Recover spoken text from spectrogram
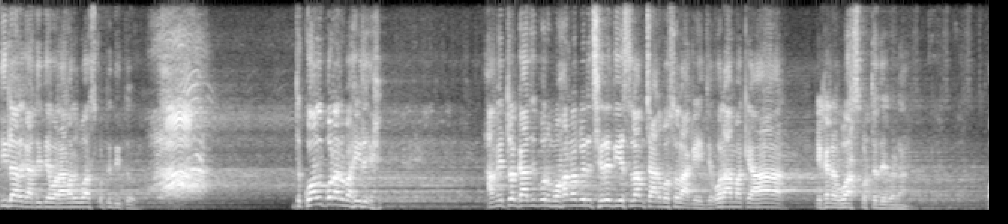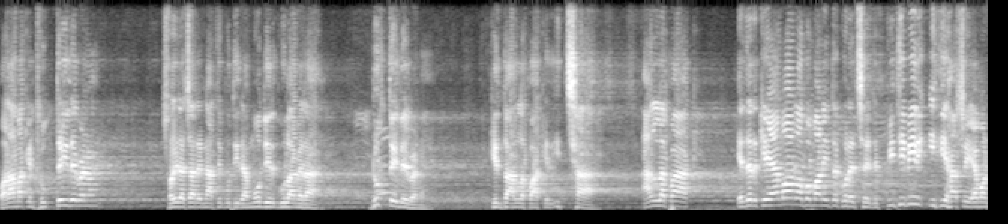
তিলার গাদিতে ওরা আমার ওয়াজ করতে দিত? তো কল্পনার বাহিরে, আমি তো গাজীপুর মহানগরী ছেড়ে দিয়েছিলাম চার বছর আগে যে ওরা আমাকে আর এখানে ওয়াজ করতে দেবে না। ওরা আমাকে ঢুকতেই দেবে না। স্বৈরাচারের নাতিপুতিরা, মোদির গুলামেরা ঢুকতেই দেবে না। কিন্তু আল্লাহ পাকের ইচ্ছা, আল্লাহ পাক এদেরকে এমন অপমানিত করেছে যে পৃথিবীর ইতিহাসে এমন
